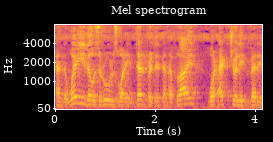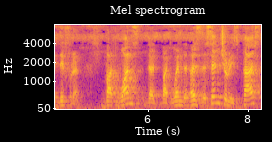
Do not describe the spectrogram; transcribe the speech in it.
and the way those rules were interpreted and applied were actually very different. But once that, but when the, as the centuries passed,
